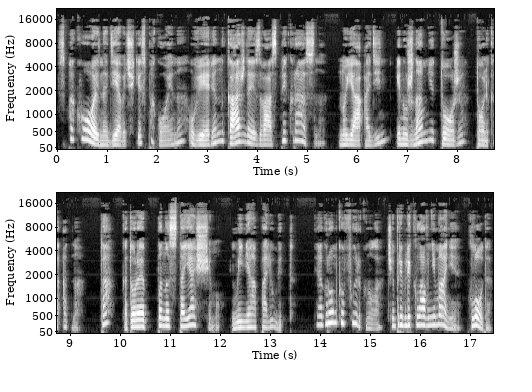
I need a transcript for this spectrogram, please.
«Спокойно, девочки, спокойно. Уверен, каждая из вас прекрасна. Но я один, и нужна мне тоже только одна. Та, которая по-настоящему меня полюбит». Я громко фыркнула, чем привлекла внимание Клода.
